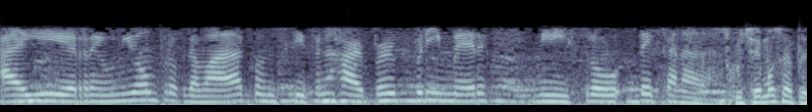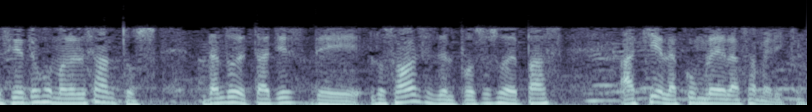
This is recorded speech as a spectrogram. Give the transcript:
hay reunión programada con Stephen Harper, primer ministro de Canadá. Escuchemos al presidente Juan Manuel Santos dando detalles de los avances del proceso de paz aquí en la Cumbre de las Américas.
